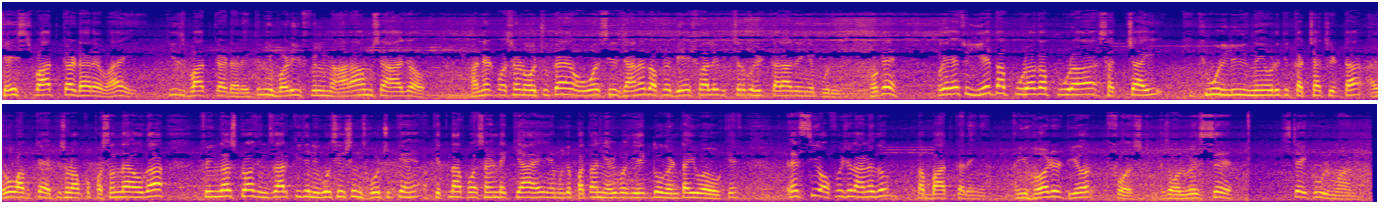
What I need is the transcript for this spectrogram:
किस बात का डर है भाई? किस बात का डर है? इतनी बड़ी फ़िल्म है आराम से आ जाओ। हंड्रेड परसेंट हो चुका है ओवरसीज जाने तो अपने देश वाले पिक्चर को हिट करा देंगे पूरी। ओके ओके तो ये था पूरा का पूरा सच्चाई कि क्यों रिलीज़ नहीं हो रही थी कच्चा चिट्टा। आई होप आपका एपिसोड आपको पसंद आया होगा। फिंगर्स क्रॉस इंतज़ार कीजिए निगोशिएशन हो चुके हैं। अब कितना परसेंट है, क्या है, ये मुझे पता नहीं, अभी बस एक दो घंटा ही हुआ ओके लेट्स सी ऑफिशियल आने दो, तब बात करेंगे। And you heard it here first. As always say, stay cool, man.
